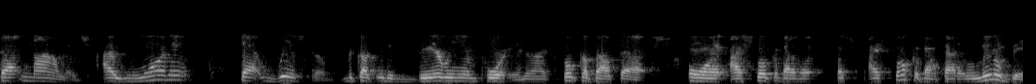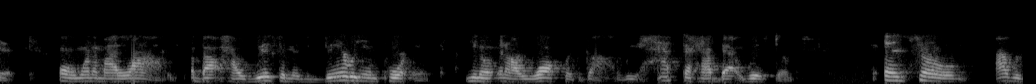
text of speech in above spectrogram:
that knowledge. I wanted that wisdom because it is very important. And I spoke about that on I spoke about I spoke about that a little bit on one of my lives about how wisdom is very important, you know, in our walk with God. We have to have that wisdom. And so I was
